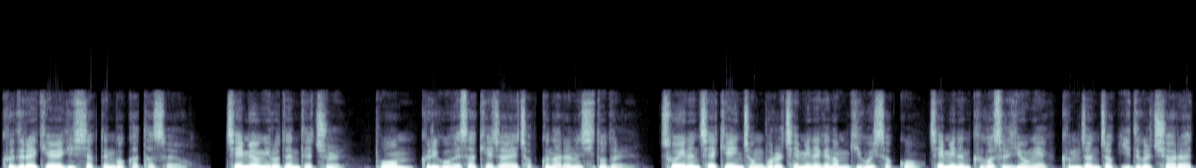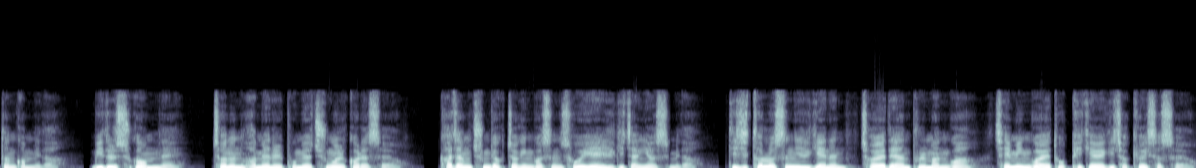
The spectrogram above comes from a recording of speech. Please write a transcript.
그들의 계획이 시작된 것 같았어요. 제 명의로 된 대출, 보험, 그리고 회사 계좌에 접근하려는 시도들. 소희는 제 개인 정보를 재민에게 넘기고 있었고, 재민은 그것을 이용해 금전적 이득을 취하려 했던 겁니다. 믿을 수가 없네. 저는 화면을 보며 중얼거렸어요. 가장 충격적인 것은 소희의 일기장이었습니다. 디지털로 쓴 일기에는 저에 대한 불만과 재민과의 도피 계획이 적혀 있었어요.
